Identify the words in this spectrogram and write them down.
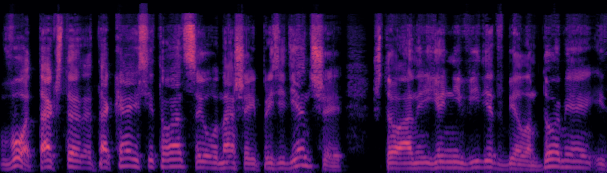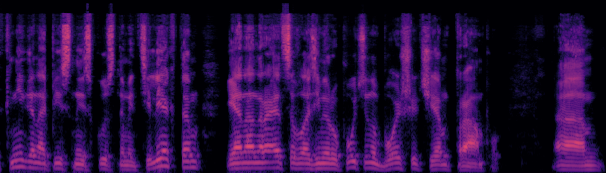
Вот, так что такая ситуация у нашей президентши, что она ее не видит в Белом доме, и книга написана искусственным интеллектом, и она нравится Владимиру Путину больше, чем Трампу. Ам,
